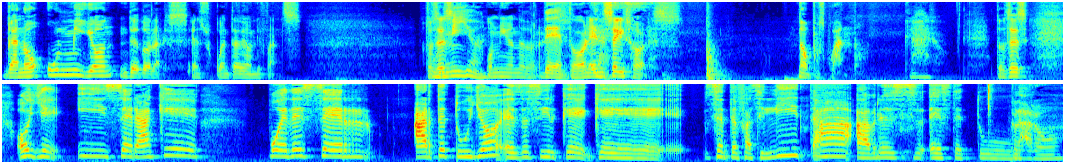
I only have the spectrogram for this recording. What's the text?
ganó un millón de dólares en su cuenta de OnlyFans. Entonces, ¿Un millón? Un millón de dólares. De dólares. En 6 horas. No, pues ¿cuándo? Claro. Entonces, Oye, ¿y será que puede ser arte tuyo? Es decir, que, que se te facilita, abres este tu, claro.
